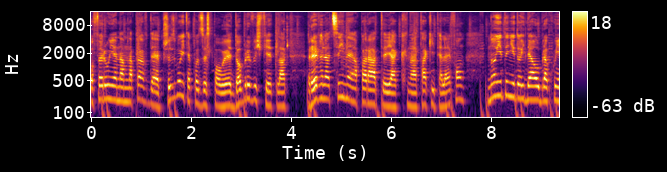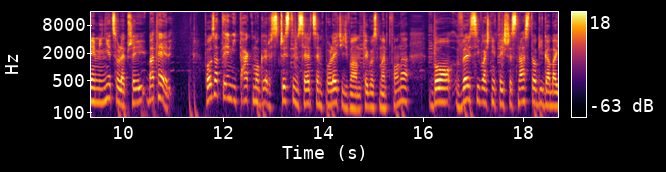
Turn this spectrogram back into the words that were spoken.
oferuje nam naprawdę przyzwoite podzespoły, dobry wyświetlacz, rewelacyjne aparaty jak na taki telefon, no jedynie do ideału brakuje mi nieco lepszej baterii. Poza tym i tak mogę z czystym sercem polecić Wam tego smartfona, bo w wersji właśnie tej 16 GB,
